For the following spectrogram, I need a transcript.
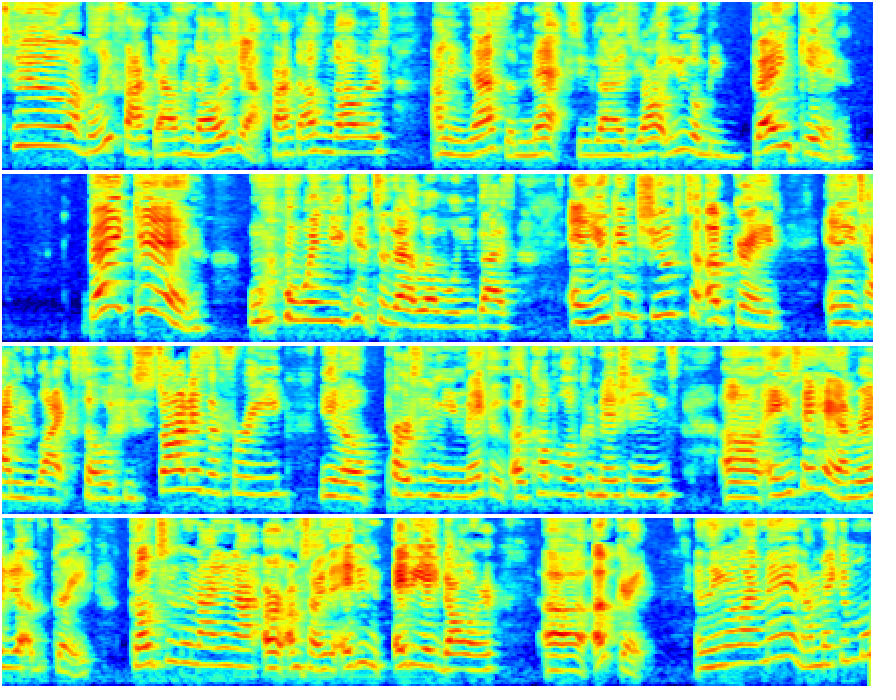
to, I believe, $5,000. Yeah, $5,000. I mean, that's the max, you guys. Y'all, you're going to be banking. Banking when you get to that level, you guys. And you can choose to upgrade anytime you like. So if you start as a free, you know, person, you make a, a couple of commissions, um, and you say, hey, I'm ready to upgrade go to the 99 or I'm sorry, the 80, $88 uh, upgrade. And then you're like, man, I'm making more,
